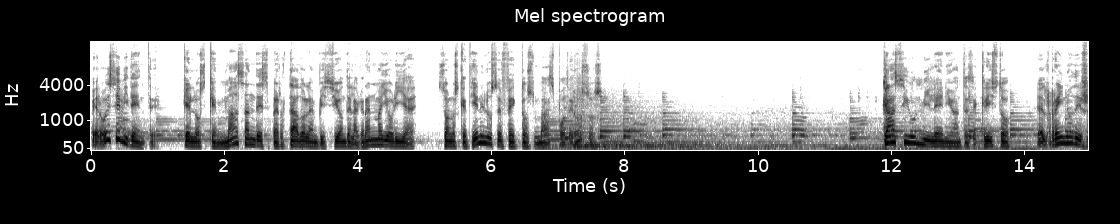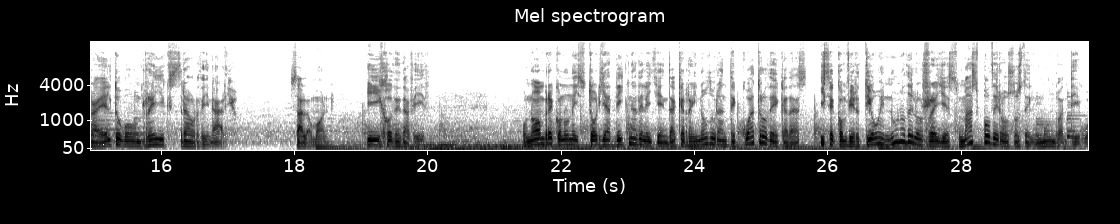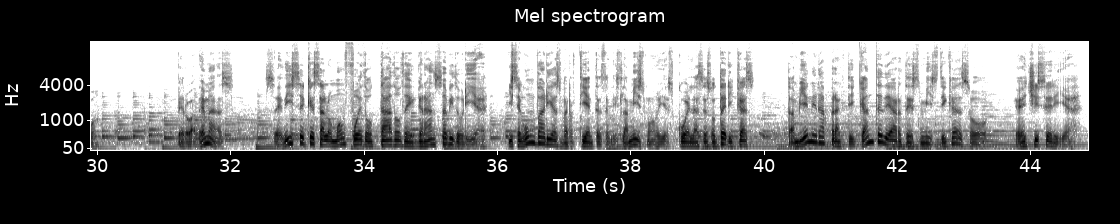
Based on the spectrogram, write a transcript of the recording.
Pero es evidente que los que más han despertado la ambición de la gran mayoría son los que tienen los efectos más poderosos. Casi un milenio antes de Cristo, el reino de Israel tuvo un rey extraordinario, Salomón, hijo de David. Un hombre con una historia digna de leyenda que reinó durante cuatro décadas y se convirtió en uno de los reyes más poderosos del mundo antiguo. Pero además, se dice que Salomón fue dotado de gran sabiduría y según varias vertientes del islamismo y escuelas esotéricas, también era practicante de artes místicas o hechicería.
